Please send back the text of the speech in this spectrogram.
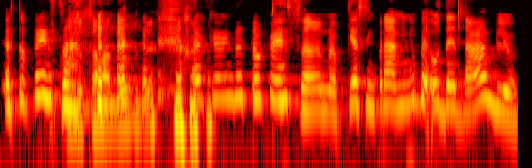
Eu estou pensando. Estou na dúvida. é porque eu ainda estou pensando. Porque, assim, para mim, o DW,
